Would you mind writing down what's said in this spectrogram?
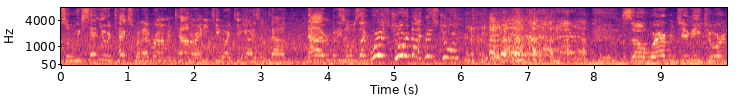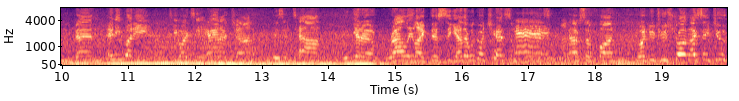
So we send you a text whenever I'm in town or any TYT guys in town. Now everybody's always like, "Where's Jordan? I miss Jordan." so wherever Jimmy, Jordan, Ben, anybody from TYT, Anna, John is in town, We'll get a rally like this together. We'll go chant some chants, have some fun. You want to do two strong? I say two.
